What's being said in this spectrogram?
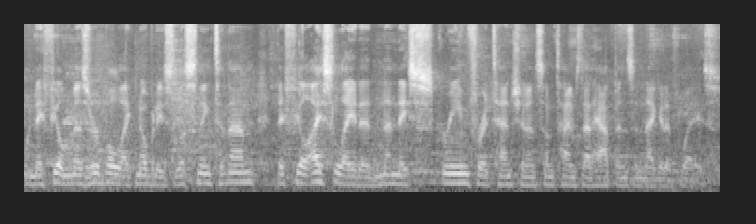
When they feel miserable, like nobody's listening to them, they feel isolated and then they scream for attention, and sometimes that happens in negative ways.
